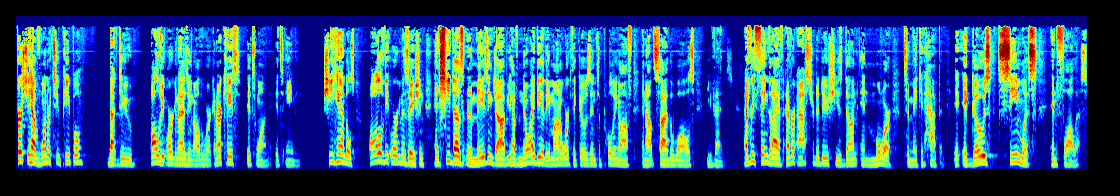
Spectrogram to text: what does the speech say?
First, you have one or two people that do all of the organizing and all the work. In our case, it's one it's Amy. She handles all of the organization and she does an amazing job. You have no idea the amount of work that goes into pulling off an outside the walls event. Everything that I have ever asked her to do, she's done and more to make it happen. It, it goes seamless and flawless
